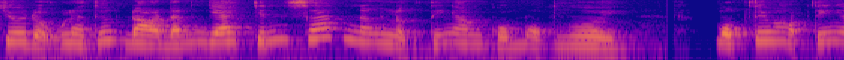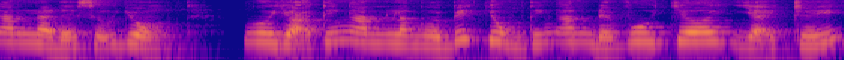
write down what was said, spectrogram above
chưa đủ là thước đo đánh giá chính xác năng lực tiếng Anh của một người. Mục tiêu học tiếng Anh là để sử dụng. Người giỏi tiếng Anh là người biết dùng tiếng Anh để vui chơi, giải trí,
